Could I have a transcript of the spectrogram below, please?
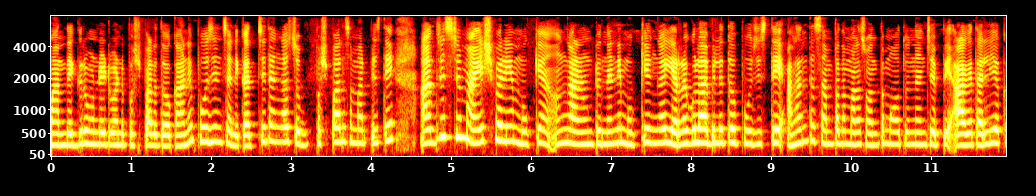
మన దగ్గర ఉండేటువంటి పుష్పాలతో కానీ పూజించండి. ఖచ్చితంగా పుష్పాలు సమర్పిస్తే అదృష్టం ఐశ్వర్యం ముఖ్యంగా ఉంటుందండి. ముఖ్యంగా ఎర్ర గులాబీలతో పూజిస్తే అనంత సంపద మన సొంతం అవుతుందని చెప్పి ఆగ తల్లి యొక్క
